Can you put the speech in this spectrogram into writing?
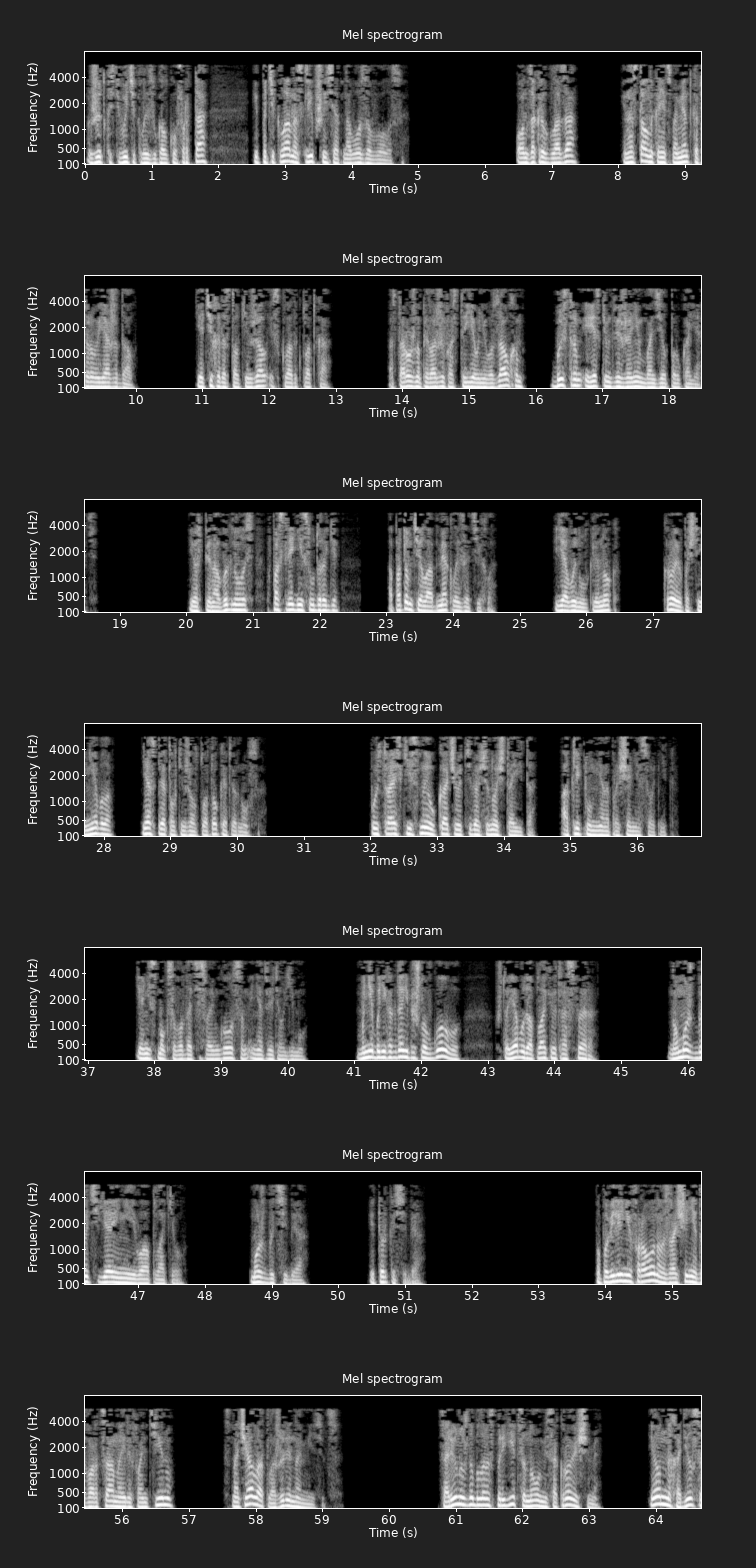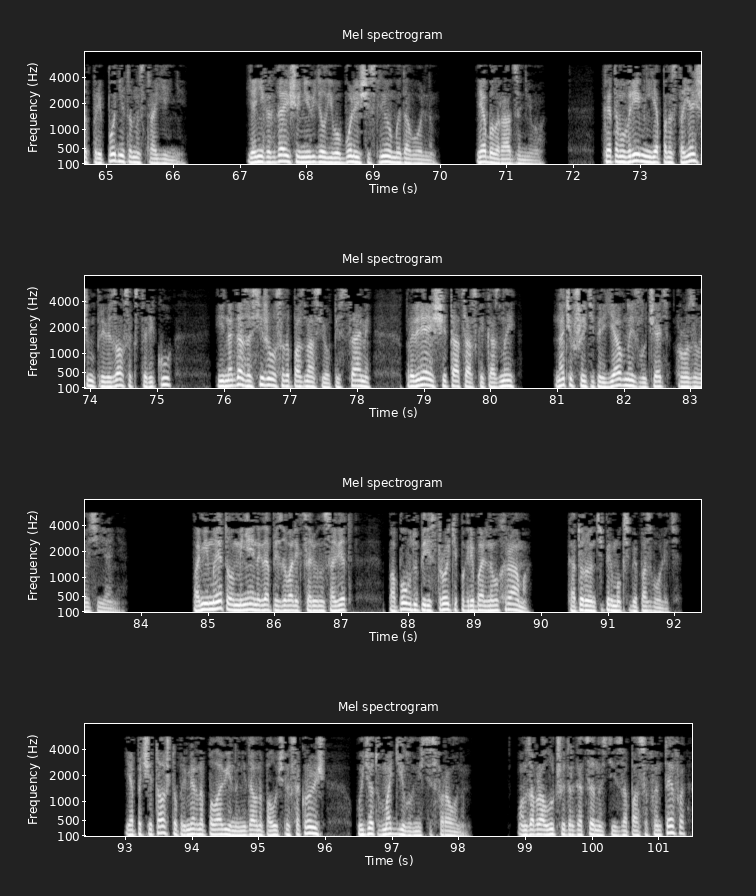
Жидкость вытекла из уголков рта и потекла на слипшиеся от навоза волосы. Он закрыл глаза, и настал, наконец, момент, которого я ожидал. Я тихо достал кинжал из складок платка. Осторожно приложив острие у него за ухом, быстрым и резким движением вонзил по рукоять. Ее спина выгнулась в последней судороге, а потом тело обмякло и затихло. Я вынул клинок, крови почти не было, я спрятал кинжал в платок и отвернулся. — Пусть райские сны укачивают тебя всю ночь, Таита, — окликнул меня на прощание сотник. Я не смог совладать со своим голосом и не ответил ему. Мне бы никогда не пришло в голову, что я буду оплакивать Росфера. Но, может быть, я и не его оплакивал. Может быть, себя. И только себя. По повелению фараона возвращение дворца на Элефантину сначала отложили на месяц. Царю нужно было распорядиться новыми сокровищами, и он находился в приподнятом настроении. Я никогда еще не видел его более счастливым и довольным. Я был рад за него. К этому времени я по-настоящему привязался к старику и иногда засиживался допоздна с его писцами, проверяя счета царской казны, начавшие теперь явно излучать розовое сияние. Помимо этого, меня иногда призывали к царю на совет по поводу перестройки погребального храма, который он теперь мог себе позволить. Я подсчитал, что примерно половина недавно полученных сокровищ уйдет в могилу вместе с фараоном. Он забрал лучшие драгоценности из запасов Энтефа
